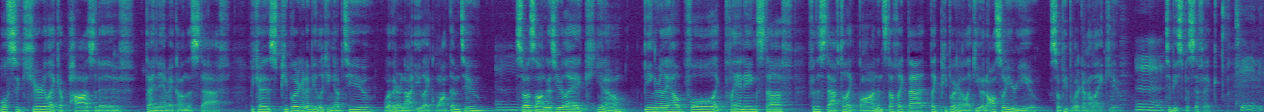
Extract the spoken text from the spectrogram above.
will secure like a positive dynamic on the staff because people are going to be looking up to you whether or not you like want them to. So as long as you're like, you know, being really helpful, like planning stuff for the staff to like bond and stuff like that, like people are going to like you and also you're you. So people are going to like you. To be specific. T.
